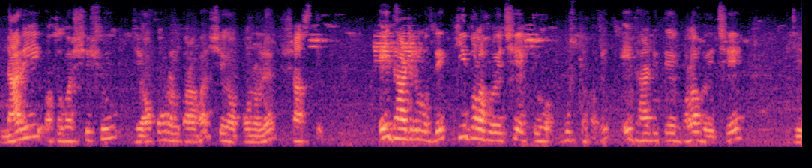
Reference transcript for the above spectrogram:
নারী অথবা শিশু যে অপহরণ করা হয়, সেই অপহরণের শাস্তি। এই ধারাটির মধ্যে কি বলা হয়েছে একটু বুঝতে হবে। ধারাটিতে বলা হয়েছে যে,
